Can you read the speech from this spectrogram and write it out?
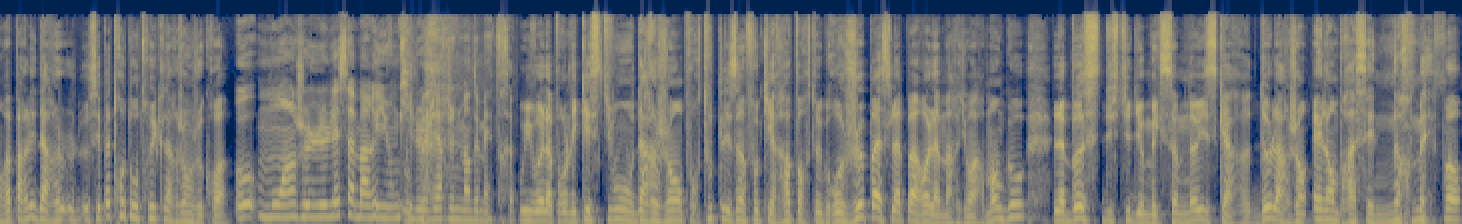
On va parler d'argent. C'est pas trop ton truc l'argent, je crois. Au moins, je le laisse à Marion qui le gère d'une main de maître. Oui, voilà pour les questions d'argent, pour toutes les infos qui rapportent gros. Je passe la parole à Marion Armango, la boss du studio Make Some Noise, car de l'argent, elle embrasse énormément.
